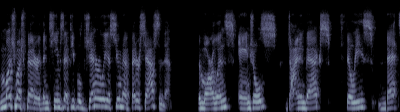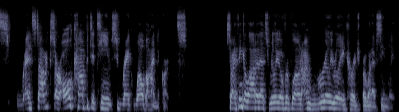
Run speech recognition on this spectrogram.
much, much better than teams that people generally assume have better staffs than them. The Marlins, Angels, Diamondbacks, Phillies, Mets, Red Sox are all competent teams who rank well behind the Cardinals. So I think a lot of that's really overblown. I'm really, really encouraged by what I've seen lately.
